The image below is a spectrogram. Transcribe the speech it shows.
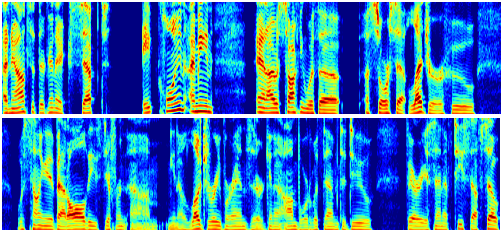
announce that they're going to accept ApeCoin. I mean, and I was talking with a, a source at Ledger who was telling me about all these different, um, you know, luxury brands that are going to onboard with them to do various NFT stuff. So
